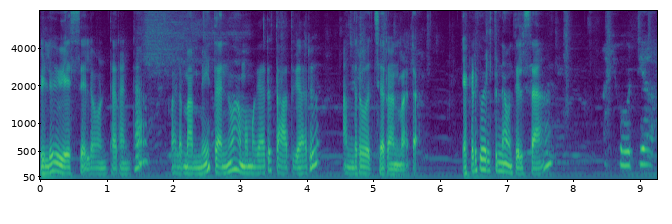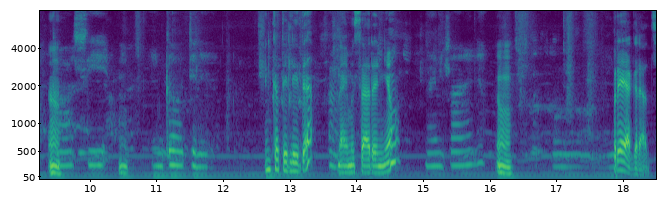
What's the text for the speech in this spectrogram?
వీళ్ళు యుఎస్ఏలో ఉంటారంట. వాళ్ళ మమ్మీ తను అమ్మమ్మ గారు తాతగారు అందరూ వచ్చారు అనమాట ఎక్కడికి వెళ్తున్నామో తెలుసా? అయోధ్య. కాశీ. ఇంకా తెలియదు ఇంకా తెలీదా? నైమిసారణ్యం. ప్రయాగరాజ్.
